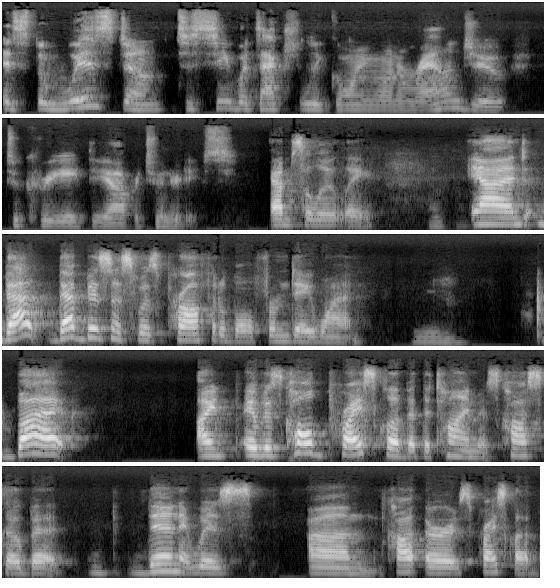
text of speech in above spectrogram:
It's the wisdom to see what's actually going on around you to create the opportunities. Absolutely. Mm-hmm. And that that business was profitable from day one. Mm. But I it was called Price Club at the time. It's Costco, but then it was um or it's Price Club.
